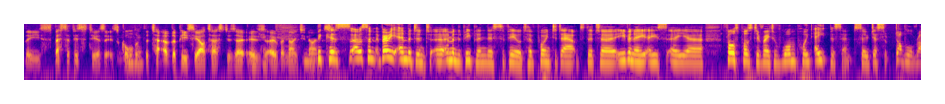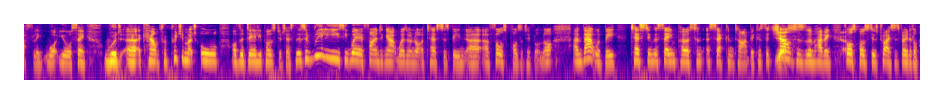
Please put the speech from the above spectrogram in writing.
the specificity, as it's called, Mm-hmm. of the te- of the PCR test is uh, is over ninety nine. Because uh, some very eminent uh, eminent people in this field have pointed out that uh, even a a, a uh, false positive rate of one point eight percent, so just double roughly what you're saying, would uh, account for pretty much all of the daily positive tests. And there's a really easy way of finding out whether or not a test has been uh, a false positive or not, and that would be testing the same person a second time, because the chances Yes. of them having Yes. false positives twice is very little.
